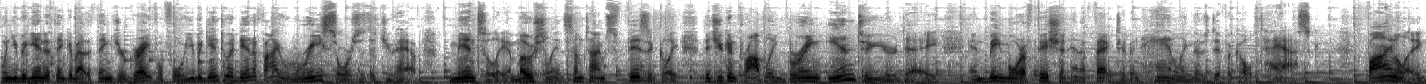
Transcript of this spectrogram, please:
When you begin to think about the things you're grateful for, you begin to identify resources that you have mentally, emotionally, and sometimes physically that you can probably bring into your day and be more efficient and effective in handling those difficult tasks. Finally,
